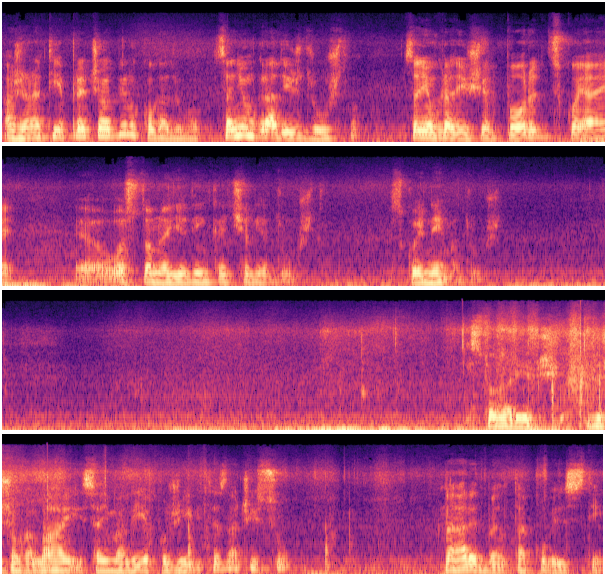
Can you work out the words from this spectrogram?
A žena ti je preča od bilo koga drugog. Sa njom gradiš društvo. Sa njom gradiš jel, porodic koja je e, osnovna jedinka i ćelija društva. S koje nema društva. Iz toga riječ izvišog Allaha i sa njima lijepo živite, znači su naredba, je tako, u vezi s tim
